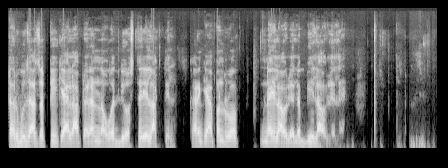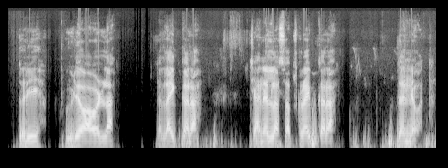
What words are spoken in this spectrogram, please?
टरबुजाचं पीक यायला आपल्याला नव्वद दिवस तरी लागतील. कारण की आपण रोप नाही लावलेलं बी लावलेलं आहे. तरी व्हिडिओ आवडला तर लाईक करा. चॅनलला सबस्क्राईब करा. धन्यवाद.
